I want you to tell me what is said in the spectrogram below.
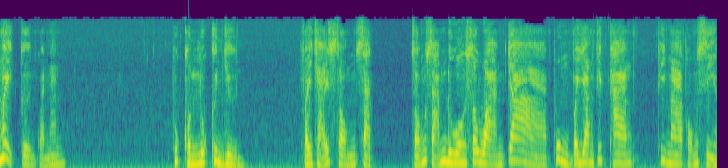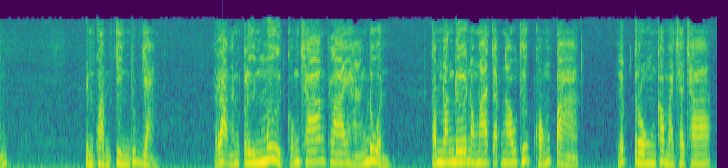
ไม่เกินกว่านั้น ทุกคนลุกขึ้นยืน ไฟฉายส่องสัตว์สองสามดวงสว่างจ้าพุ่งไปยังทิศทางที่มาของเสียง เป็นความจริงทุกอย่าง ร่างอันกลืนมืดของช้างพลายหางด้วนกำลังเดินออกมาจากเงาทึบของป่า เล็บตรงเข้ามาช้าๆ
